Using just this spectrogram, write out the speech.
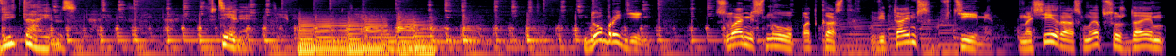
V-Times. В теме. Добрый день. С вами снова подкаст V-Times в теме. На сей раз мы обсуждаем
